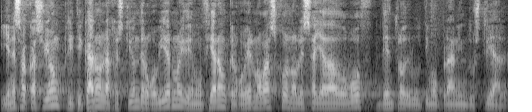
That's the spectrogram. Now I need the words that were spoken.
Y en esa ocasión criticaron la gestión del Gobierno y denunciaron que el Gobierno vasco no les haya dado voz dentro del último plan industrial.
